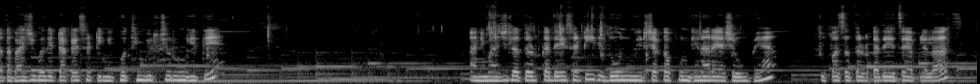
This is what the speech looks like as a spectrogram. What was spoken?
आता भाजीमध्ये टाकायसाठी मी कोथिंबीर चिरून घेते. आणि भाजीला तडका द्यायसाठी इथे दोन मिरच्या कापून घेणार आहे अशा उभ्या. तुपाचा तडका द्यायचा आहे आपल्याला आज.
